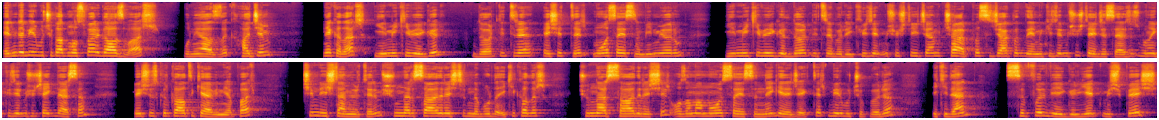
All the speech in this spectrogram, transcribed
elimde 1,5 atmosfer gaz var. Bunu yazdık. Hacim ne kadar? 22,4 litre eşittir. Mol sayısını bilmiyorum. 22,4 litre bölü 273 diyeceğim. Çarpı sıcaklık değerim 273 derece Celsius. Buna 273 eklersem 546 Kelvin yapar. Şimdi işlem yürütelim. Şunları sadeleştirdiğimde burada 2 kalır. Şunlar sadeleşir. O zaman mol sayısı ne gelecektir? 1,5 bölü 2'den 0,75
